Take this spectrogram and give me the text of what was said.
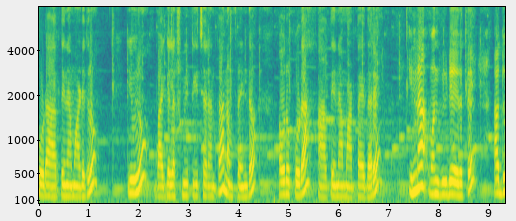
ಕೂಡ ಆರತಿನ ಮಾಡಿದರು. ಇವರು ಭಾಗ್ಯಲಕ್ಷ್ಮಿ ಟೀಚರ್ ಅಂತ ನಮ್ಮ ಫ್ರೆಂಡು ಅವರು ಕೂಡ ಆರತಿನ ಮಾಡ್ತಾ ಇದ್ದಾರೆ. ಇನ್ನು ಒಂದು ವಿಡಿಯೋ ಇರುತ್ತೆ. ಅದು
